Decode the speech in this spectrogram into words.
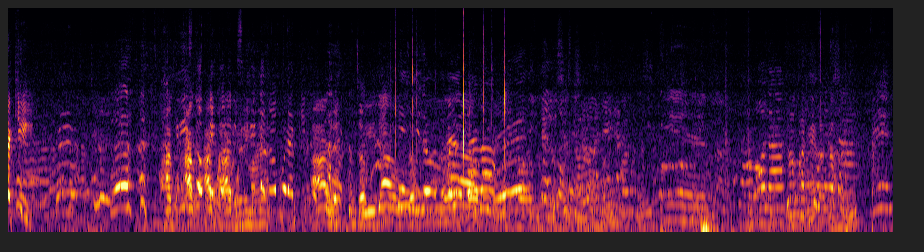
Aquí. Agua, agua, agua, agua. No por aquí, por Agua, cuidado. Hola. Yo lo traje de la casa. Bien.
